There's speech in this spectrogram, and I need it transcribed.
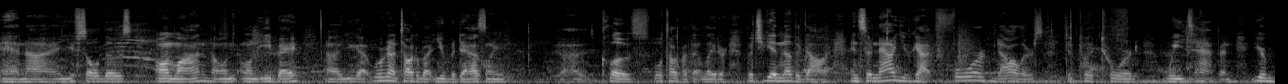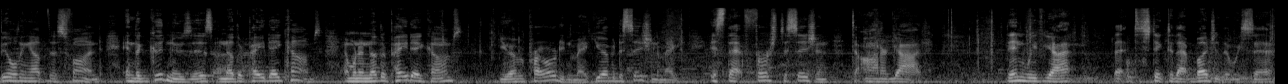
and uh, you sold those online on on eBay. Uh, you got we're going to talk about you bedazzling. Uh, clothes. We'll talk about that later. But you get another dollar. And so now you've got $4 to put toward Weeds Happen. You're building up this fund. And the good news is another payday comes. And when another payday comes, you have a priority to make. You have a decision to make. It's that first decision to honor God. Then we've got that to stick to that budget that we set.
